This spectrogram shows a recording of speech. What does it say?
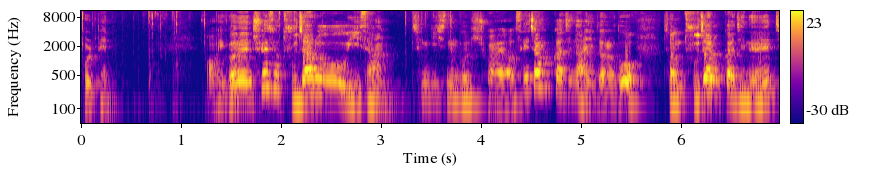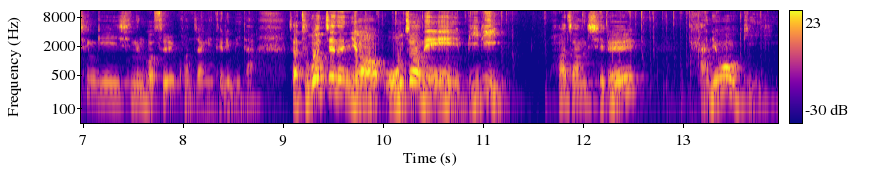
볼펜. 어, 이거는 최소 두 자루 이상 챙기시는 것도 좋아요. 세 자루까지는 아니더라도 전 두 자루까지는 챙기시는 것을 권장해 드립니다. 자, 두 번째는요, 오전에 미리 화장실을 다녀오기.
